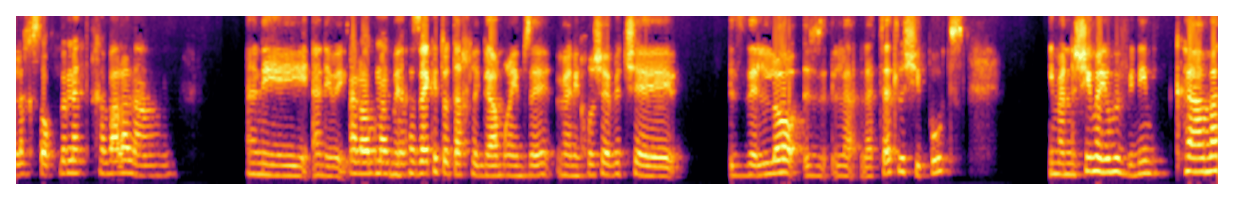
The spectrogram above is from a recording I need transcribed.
לחסוך, באמת חבל על ה... אני, אני מחזקת אותך לגמרי עם זה, ואני חושבת ש... זה לא, זה, לצאת לשיפוץ, אם אנשים היו מבינים כמה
